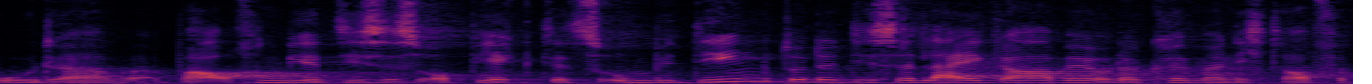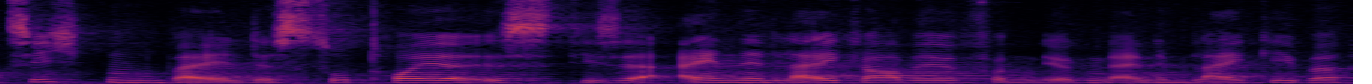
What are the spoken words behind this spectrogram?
oder brauchen wir dieses Objekt jetzt unbedingt oder diese Leihgabe oder können wir nicht darauf verzichten, weil das so teuer ist, diese eine Leihgabe von irgendeinem Leihgeber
